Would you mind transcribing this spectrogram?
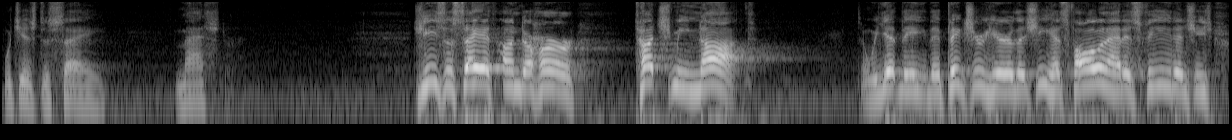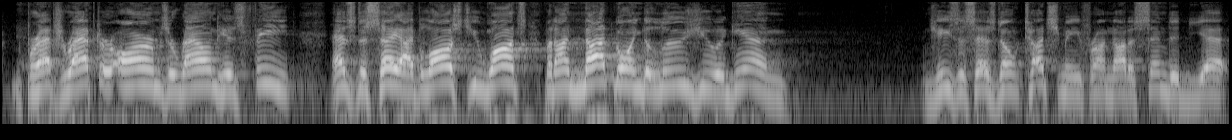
which is to say, Master. Jesus saith unto her, Touch me not. And we get the, the picture here that she has fallen at his feet and she's perhaps wrapped her arms around his feet as to say, I've lost you once, but I'm not going to lose you again. And Jesus says, Don't touch me, for I'm not ascended yet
